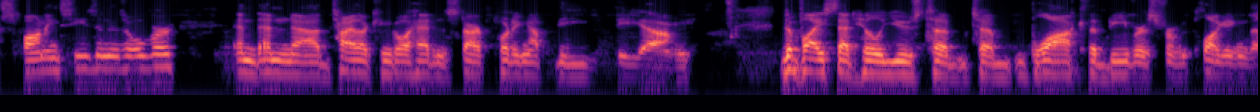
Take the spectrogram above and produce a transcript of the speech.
spawning season is over. And then uh, Tyler can go ahead and start putting up the, the um, device that he'll use to, to block the beavers from plugging the,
